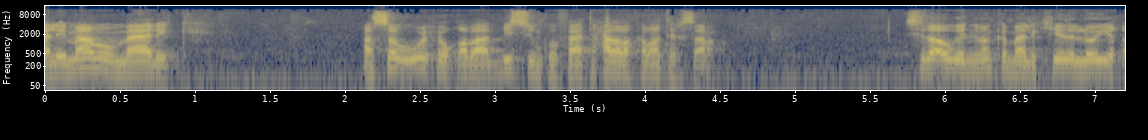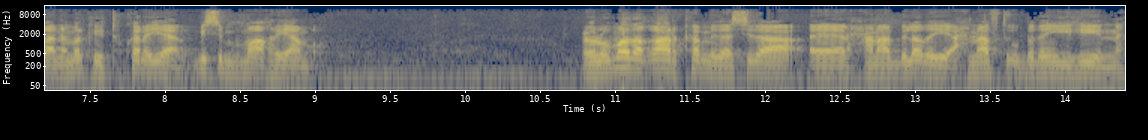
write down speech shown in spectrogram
alimaamu maalik asagu wuxuu qabaa bisinku faatixadaba kama tirsana. Sidaa awgeed nimanka maalikiyada loo yaqaana markay tukanayaan bisinba ma akhriyaanba culummada qaar ka mid a sida xanaabilada iyo axnaafta u badan yihiinna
